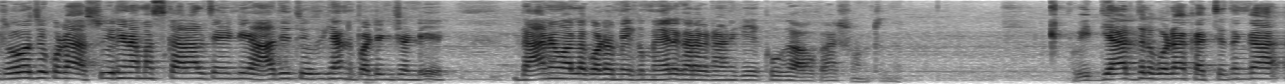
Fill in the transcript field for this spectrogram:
రోజు కూడా సూర్య నమస్కారాలు చేయండి ఆదిత్య ఉదయాన్ని పఠించండి. దానివల్ల కూడా మీకు మేలు కలగడానికి ఎక్కువగా అవకాశం ఉంటుంది. విద్యార్థులు కూడా ఖచ్చితంగా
